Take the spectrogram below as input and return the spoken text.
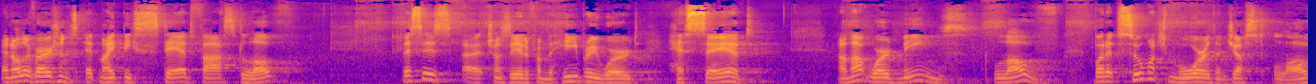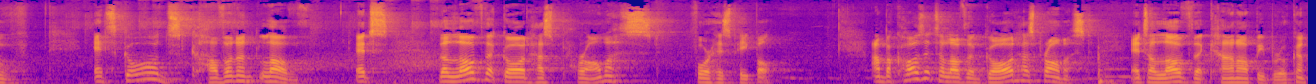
In other versions, it might be steadfast love. This is uh, translated from the Hebrew word hesed, and that word means love, but it's so much more than just love. It's God's covenant love. It's the love that God has promised for his people. And because it's a love that God has promised, it's a love that cannot be broken.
